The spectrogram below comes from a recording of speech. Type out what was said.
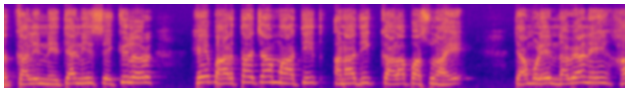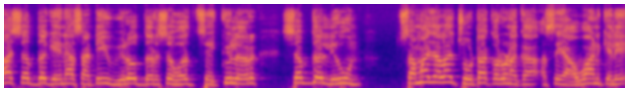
तत्कालीन नेत्यांनी सेक्युलर हे भारताच्या मातीत अनाधिक काळापासून आहे. त्यामुळे नव्याने हा शब्द घेण्यासाठी विरोध दर्शवत सेक्युलर शब्द लिहून समाजाला छोटा करू नका असे आवाहन केले.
